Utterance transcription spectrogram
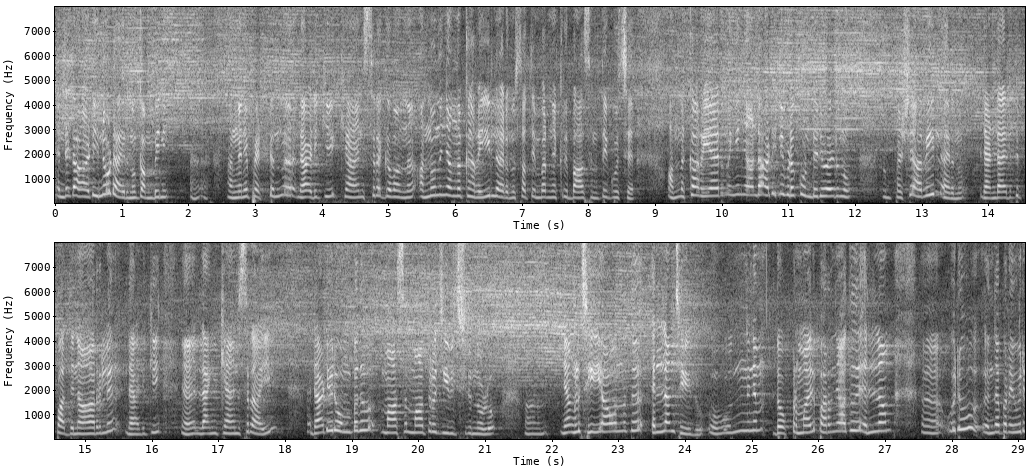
എന്റെ ഡാഡിനോടായിരുന്നു കമ്പനി. അങ്ങനെ പെട്ടെന്ന് ഡാഡിക്ക് ക്യാൻസറൊക്കെ വന്ന് അന്നൊന്നും ഞങ്ങൾക്ക് അറിയില്ലായിരുന്നു സത്യം പറഞ്ഞ കൃപാസനത്തെക്കുറിച്ച്. അന്നൊക്കെ അറിയായിരുന്നെങ്കിൽ ഞാൻ ഡാഡിനെ ഇവിടെ കൊണ്ടുവരുമായിരുന്നു. പക്ഷെ അറിയില്ലായിരുന്നു. രണ്ടായിരത്തി പതിനാറിൽ ഡാഡിക്ക് ലങ് ക്യാൻസറായി. ഡാഡി ഒരു ഒമ്പത് മാസം മാത്രമേ ജീവിച്ചിരുന്നുള്ളൂ. ഞങ്ങൾ ചെയ്യാവുന്നത് എല്ലാം ചെയ്തു. ഒന്നിനും ഡോക്ടർമാർ പറഞ്ഞ അത് എല്ലാം ഒരു എന്താ പറയുക ഒരു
